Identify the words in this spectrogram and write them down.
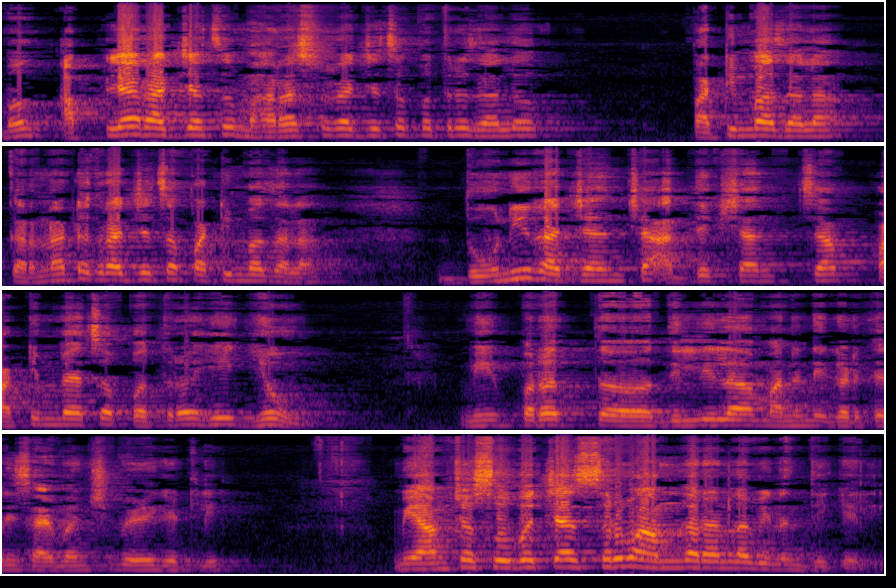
मग आपल्या राज्याचं महाराष्ट्र राज्याचं पत्र झालं पाठिंबा झाला कर्नाटक राज्याचा पाठिंबा झाला. दोन्ही राज्यांच्या अध्यक्षांच्या पाठिंब्याचं पत्र हे घेऊन मी परत दिल्लीला माननीय गडकरी साहेबांची वेळ घेतली. मी आमच्या सोबतच्या सर्व आमदारांना विनंती केली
